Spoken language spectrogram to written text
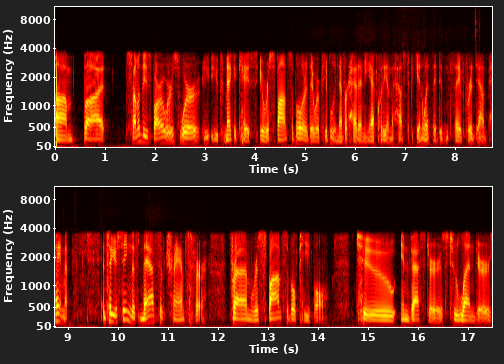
Um, but some of these borrowers were, you could make a case, irresponsible, or they were people who never had any equity in the house to begin with. They didn't save for a down payment. And so you're seeing this massive transfer from responsible people to investors, to lenders,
